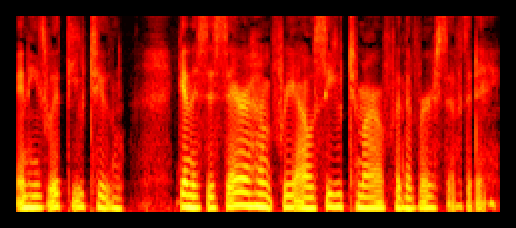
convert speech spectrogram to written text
And He's with you too. Again, this is Sarah Humphrey. I will see you tomorrow for the verse of the day.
